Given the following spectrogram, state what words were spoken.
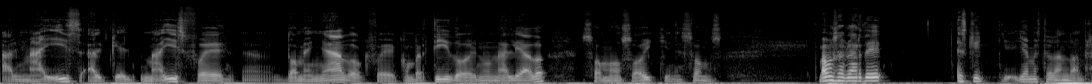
al maíz, al que el maíz fue eh, domeñado, fue convertido en un aliado, somos hoy quienes somos. Vamos a hablar de... Es que ya me está dando hambre.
